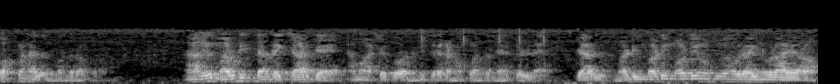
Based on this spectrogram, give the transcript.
ஒர்க் பண்ணாது அந்த மந்திரம் ஆகவே மறுபடியும் தன்னுடைய சார்ஜை அமாவாசை பௌர்ணமி கிரகணம் போன்ற நேரங்களில். சார்ஜ் மறுபடியும் மறுபடியும் மறுபடியும் ஒரு ஐநூறு ஆயிரம்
